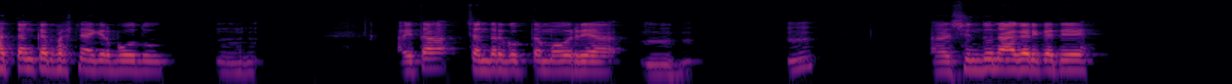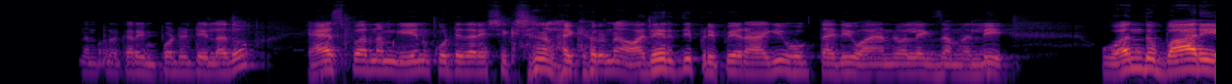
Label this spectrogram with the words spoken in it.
ಹತ್ತು ಅಂಕದ ಪ್ರಶ್ನೆ ಆಗಿರ್ಬೋದು. ಆಯ್ತಾ? ಚಂದ್ರಗುಪ್ತ ಮೌರ್ಯ. ಹ್ಮ್ ಸಿಂಧು ನಾಗರಿಕತೆ. ನನ್ನ ಪ್ರಕಾರ ಇಂಪಾರ್ಟೆಂಟ್ ಇಲ್ಲ ಅದು. ಆ್ಯಸ್ ಪರ್ ನಮ್ಗೆ ಏನು ಕೊಟ್ಟಿದ್ದಾರೆ ಶಿಕ್ಷಣ ಇಲಾಖೆಯವರು, ನಾವು ಅದೇ ರೀತಿ ಪ್ರಿಪೇರ್ ಆಗಿ ಹೋಗ್ತಾ ಇದ್ದೀವಿ ಆ್ಯನ್ಯುವಲ್ ಎಕ್ಸಾಮ್ನಲ್ಲಿ ಒಂದು ಬಾರಿ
